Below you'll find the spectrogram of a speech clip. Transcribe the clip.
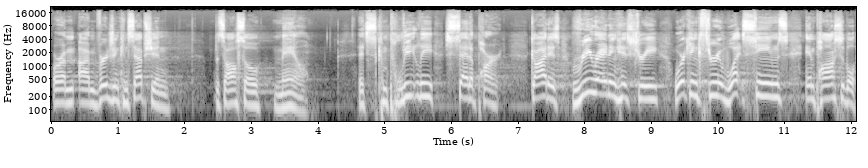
or a, a virgin conception, but it's also male. It's completely set apart. God is rewriting history, working through what seems impossible.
